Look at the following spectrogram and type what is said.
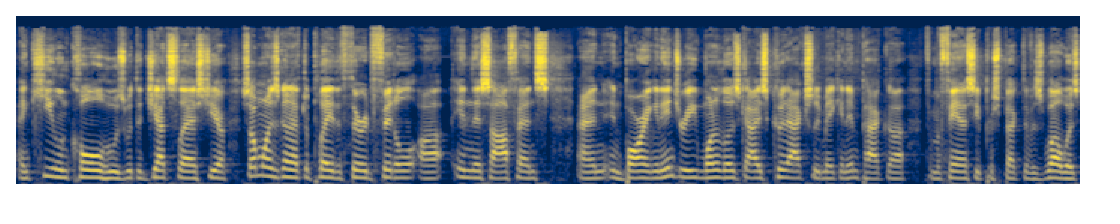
and Keelan Cole, who was with the Jets last year. Someone's going to have to play the third fiddle uh, in this offense. And in barring an injury, one of those guys could actually make an impact uh, from a fantasy perspective as well. Wiz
